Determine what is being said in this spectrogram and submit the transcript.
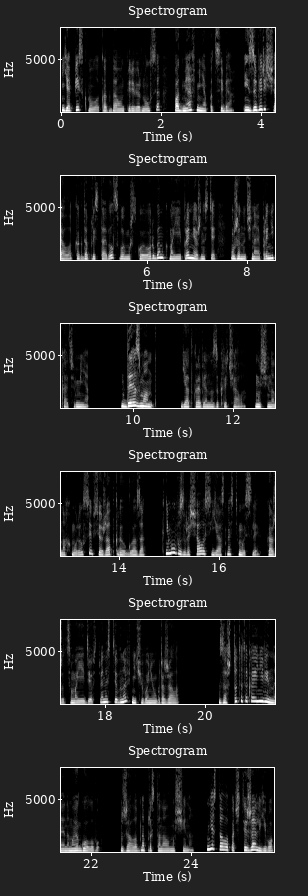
Я пискнула, когда он перевернулся, подмяв меня под себя, и заверещала, когда приставил свой мужской орган к моей промежности, уже начиная проникать в меня. «Дезмонд!» Я откровенно закричала. Мужчина нахмурился и все же открыл глаза. К нему возвращалась ясность мысли. Кажется, моей девственности вновь ничего не угрожало. «За что ты такая невинная на мою голову?» — жалобно простонал мужчина. Мне стало почти жаль его,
